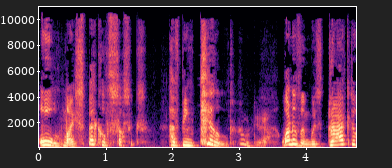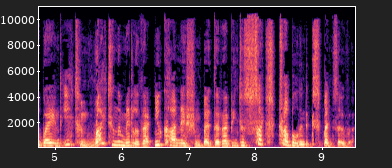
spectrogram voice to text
All my speckled Sussex have been killed. Oh dear. One of them was dragged away and eaten right in the middle of that new carnation bed that I've been to such trouble and expense over.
